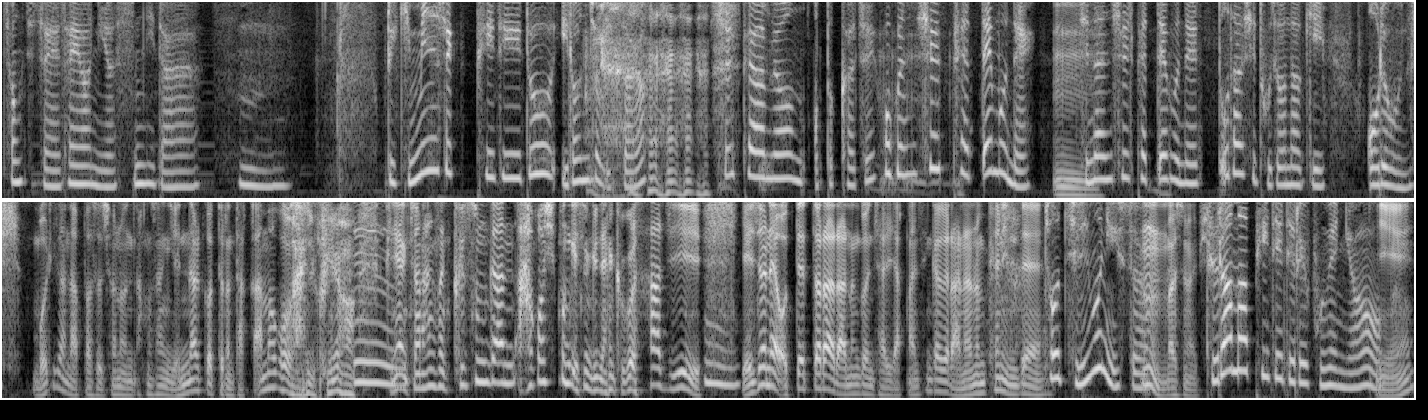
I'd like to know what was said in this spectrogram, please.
청취자의 사연이었습니다. 음, 우리 김민식 PD도 이런 적 있어요? 실패하면 어떡하지? 혹은 실패 때문에, 음, 지난 실패 때문에 또다시 도전하기 어려운. 머리가 나빠서 저는 항상 옛날 것들은 다 까먹어가지고요. 음. 그냥 저는 항상 그 순간 하고 싶은 게 있으면 그냥 그걸 하지. 음. 예전에 어땠더라라는 건 잘 약간 생각을 안 하는 편인데. 저 질문이 있어요. 음, 말씀해 주십시오. 드라마 PD들을 보면요. 예.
